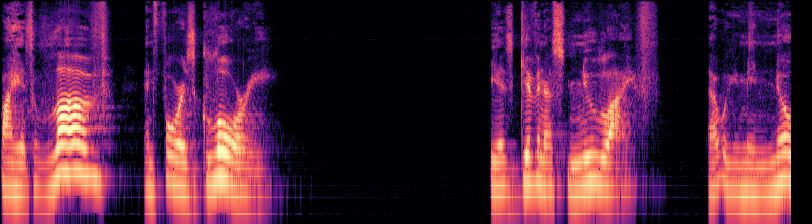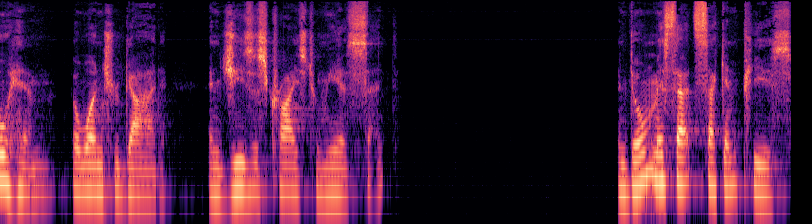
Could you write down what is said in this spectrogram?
By his love and for his glory, he has given us new life that we may know him, the one true God, and Jesus Christ, whom he has sent. And don't miss that second piece.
